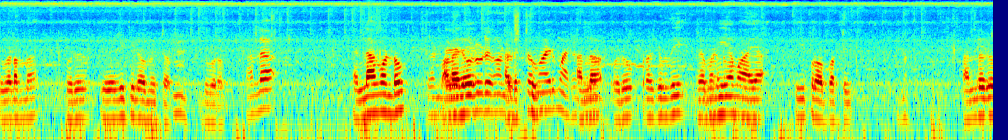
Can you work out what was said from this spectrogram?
ഇവിടുന്ന് ഒരു ഏഴ് കിലോമീറ്റർ ദൂരം. നല്ല എല്ലാം കൊണ്ടും വളരെ അടുത്തും നല്ല ഒരു പ്രകൃതി രമണീയമായ ഈ പ്രോപ്പർട്ടി. നല്ലൊരു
